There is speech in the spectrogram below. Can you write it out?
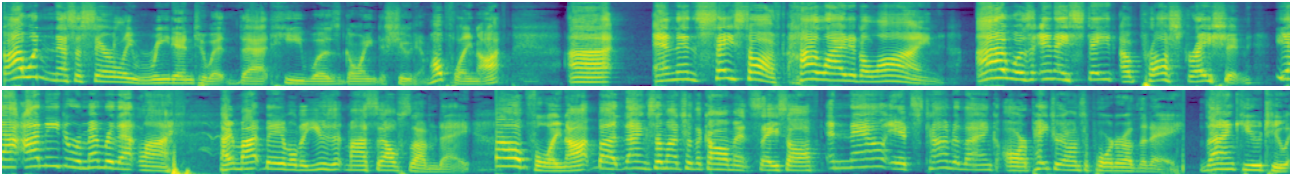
I wouldn't necessarily read into it that he was going to shoot him. Hopefully not. Uh, and then Say Soft highlighted a line. I was in a state of prostration. Yeah, I need to remember that line. I might be able to use it myself someday. Hopefully not, but thanks so much for the comment, Say Soft. And now it's time to thank our Patreon supporter of the day. Thank you to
